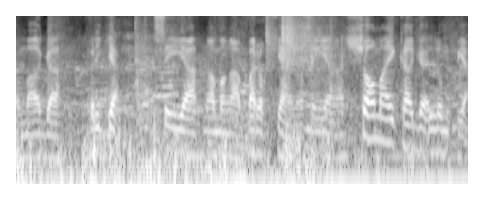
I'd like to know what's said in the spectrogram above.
uh, mag ah, baligya sa iya nga mga parokyano sa iya nga siomay kag lumpia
